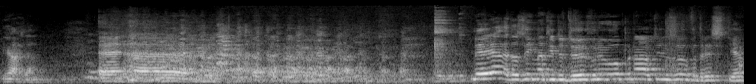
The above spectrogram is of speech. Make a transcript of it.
ja, gedaan. En, eh, nee, ja, dat is iemand die de deur voor u openhoudt en zo, voor de rest, ja.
